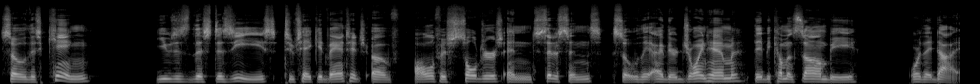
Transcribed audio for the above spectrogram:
So this king uses this disease to take advantage of all of his soldiers and citizens, so they either join him, they become a zombie, or they die.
